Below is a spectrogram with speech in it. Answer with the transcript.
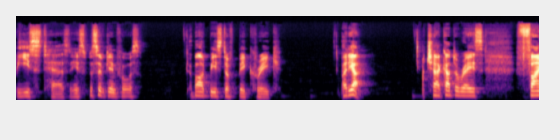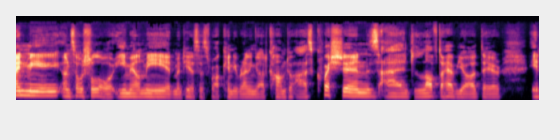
Beast has specific infos about Beast of Big Creek. But yeah, check out the race. Find me on social or email me at matthias.rockcandyrunning.com to ask questions. I'd love to have you out there. It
